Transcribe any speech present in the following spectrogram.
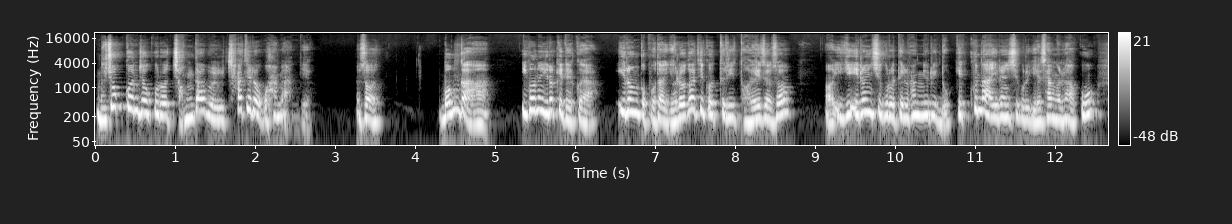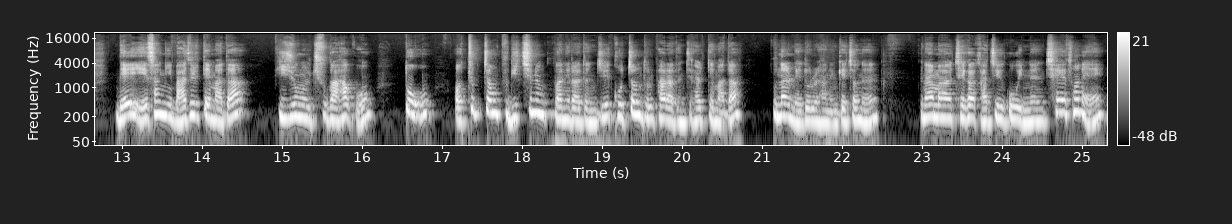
무조건적으로 정답을 찾으려고 하면 안 돼요. 그래서 뭔가 이거는 이렇게 될 거야. 이런 것보다 여러 가지 것들이 더해져서 어, 이게 이런 식으로 될 확률이 높겠구나 이런 식으로 예상을 하고 내 예상이 맞을 때마다 비중을 추가하고 또 어, 특정 부딪히는 구간이라든지 고점 돌파라든지 할 때마다 분할 매도를 하는 게 저는 그나마 제가 가지고 있는 최선의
